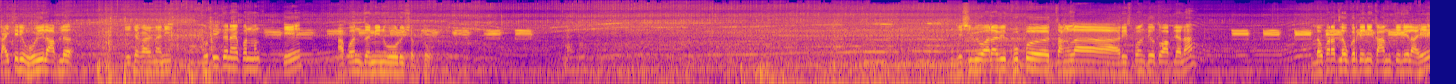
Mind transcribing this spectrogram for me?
काहीतरी होईल आपलं त्याच्या कारणाने. छोटी कण नाही पण मग ते आपण जमीन ओढू शकतो. जे सी बीवाला बी खूप चांगला रिस्पॉन्स देतो आपल्याला. लवकरात लवकर त्यांनी काम केलेलं आहे.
